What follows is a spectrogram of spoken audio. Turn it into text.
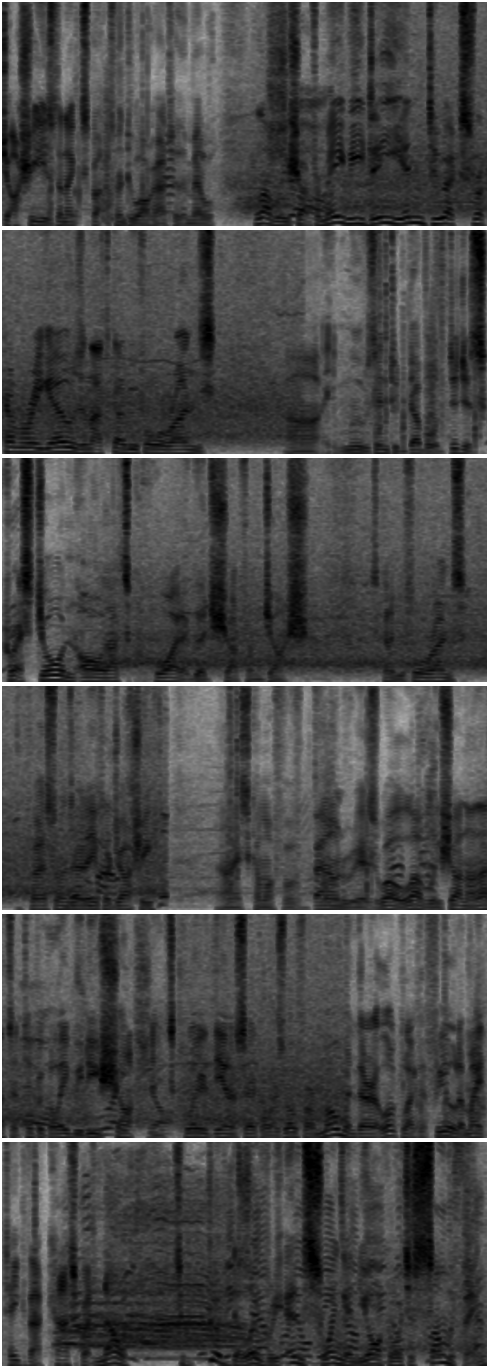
Joshy is the next batsman to walk out to the middle. Lovely shot from ABD into extra cover he goes, and that's going to be four runs. Uh, he moves into double digits. Chris Jordan, oh, that's quite a good shot from Josh. It's going to be four runs. First one's out for Joshy. Uh, he's come off of boundary as well. Lovely shot. Now that's a typical ABD shot, and it's cleared the inner circle as well. For a moment there, it looked like the fielder might take that catch, but no. It's a good delivery in swing in Yorker, which is something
